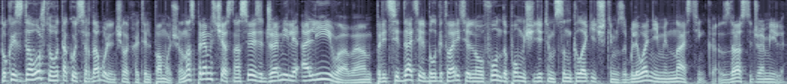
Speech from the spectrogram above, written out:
Только из-за того, что вы такой сердобольный человек хотели помочь. У нас прямо сейчас на связи Джамиля Алиева, э, председатель благотворительного фонда помощи детям с онкологическими заболеваниями «Настенька». Здравствуйте, Джамиля.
